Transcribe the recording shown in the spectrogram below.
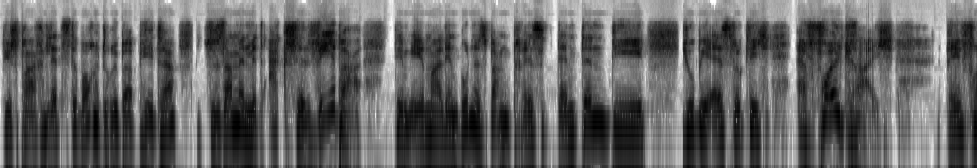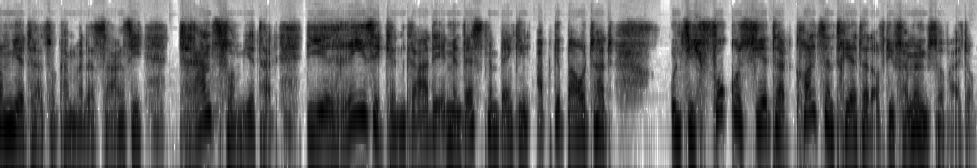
wir sprachen letzte Woche drüber, Peter, zusammen mit Axel Weber, dem ehemaligen Bundesbankpräsidenten, die UBS wirklich erfolgreich reformiert hat, so kann man das sagen, sie transformiert hat, die Risiken gerade im Investmentbanking abgebaut hat und sich fokussiert hat, konzentriert hat auf die Vermögensverwaltung.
